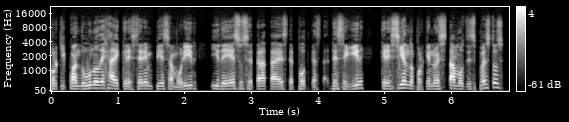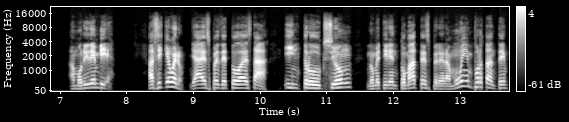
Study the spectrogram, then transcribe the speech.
porque cuando uno deja de crecer empieza a morir y de eso se trata este podcast, de seguir creciendo porque no estamos dispuestos a morir en vida. Así que bueno, ya después de toda esta introducción, no me tiren tomates, pero era muy importante,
